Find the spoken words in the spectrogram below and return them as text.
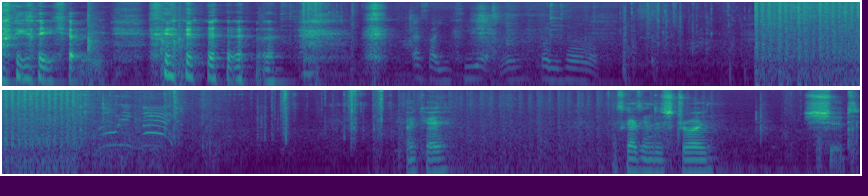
I gotta, gotta. That's how you tee up, man. What you doing? Loading back. Okay. This guy's getting destroyed. Shit.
